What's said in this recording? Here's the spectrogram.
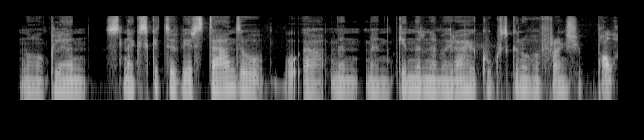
nog een klein snacksje te weerstaan. Zo, ja, mijn, mijn kinderen hebben graag een koekje of een Fransje of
